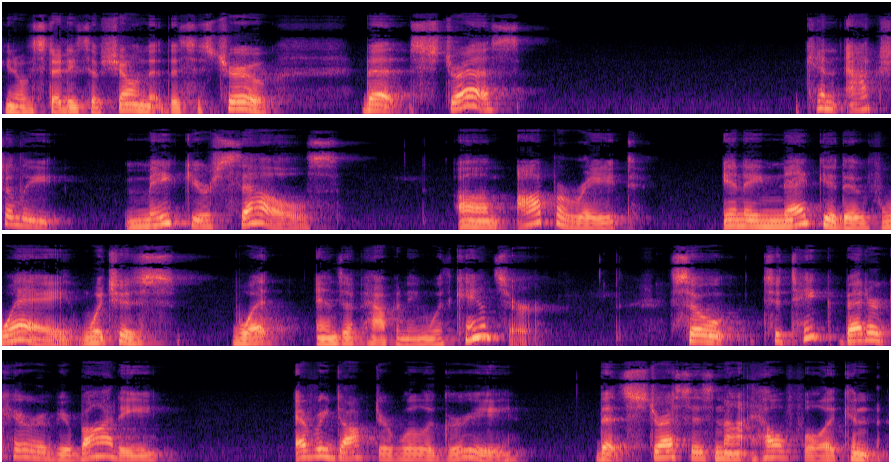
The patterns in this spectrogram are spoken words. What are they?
you know, studies have shown that this is true, that stress can actually make your cells um, operate in a negative way, which is what ends up happening with cancer. So, to take better care of your body, every doctor will agree that stress is not helpful. It can,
